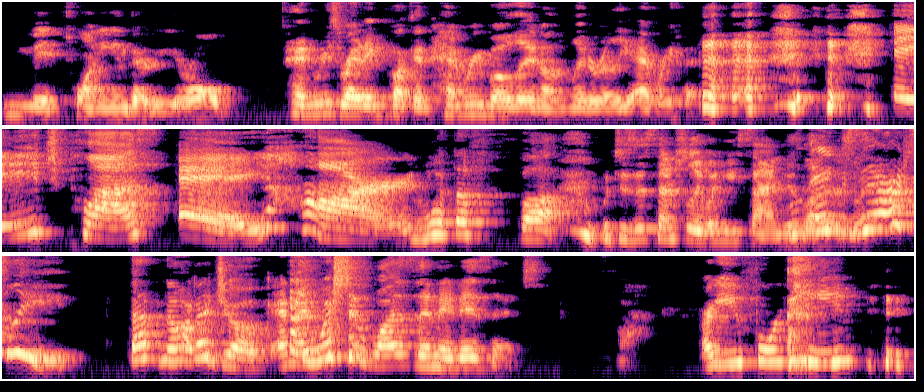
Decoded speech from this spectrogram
mid 20 and 30 year old. Henry's writing fucking Henry Boleyn on literally everything. H plus A hard. what the fuck? Which is essentially what he signed his letters with. That's not a joke, and I wish it was, and it isn't. Fuck. Are you 14?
